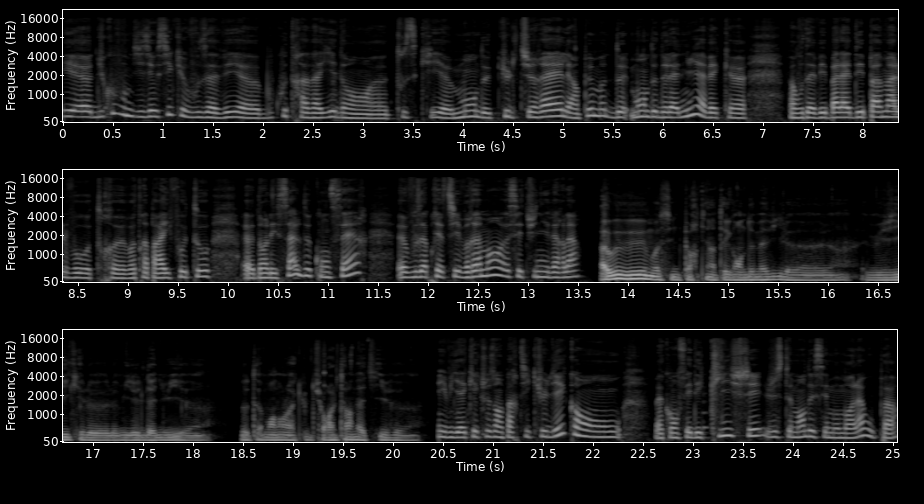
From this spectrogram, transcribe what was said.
Et euh, du coup, vous me disiez aussi que vous avez euh, beaucoup travaillé dans euh, tout ce qui est monde culturel et un peu monde de, monde de la nuit. Avec, enfin, vous avez baladé pas mal votre votre appareil photo dans les salles de concert. vous appréciez vraiment cet univers-là? Ah oui, oui, moi c'est une partie intégrante de ma vie, la musique et le, le, milieu de la nuit notamment dans la culture alternative. Et il y a quelque chose en particulier quand on, bah, quand on fait des clichés justement de ces moments-là ou pas?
